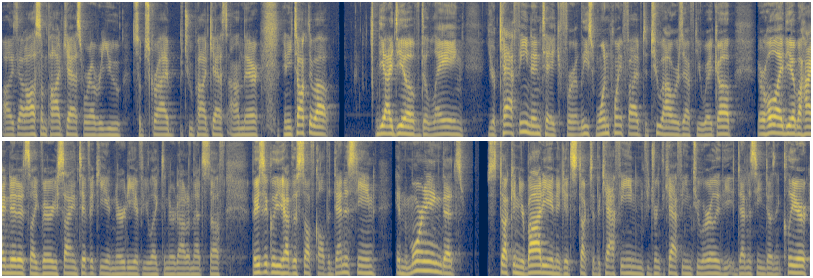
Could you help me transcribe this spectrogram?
uh, he's got awesome podcasts wherever you subscribe to podcasts on there. And he talked about the idea of delaying your caffeine intake for at least 1.5 to 2 hours after you wake up. Their whole idea behind it, it's like very scientific and nerdy if you like to nerd out on that stuff. Basically, you have this stuff called the adenosine in the morning that's stuck in your body and it gets stuck to the caffeine. And if you drink the caffeine too early, the adenosine doesn't clear.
